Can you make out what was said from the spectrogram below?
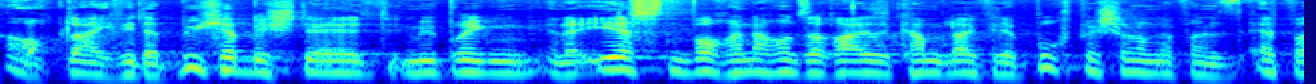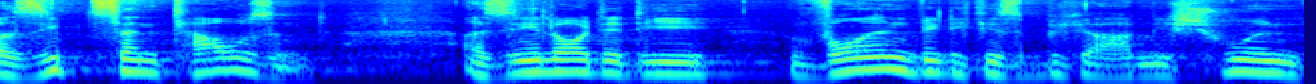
auch gleich wieder Bücher bestellt. Im Übrigen, in der ersten Woche nach unserer Reise kamen gleich wieder Buchbestellungen von etwa 17.000. Also die Leute, die wollen wirklich diese Bücher haben. Die Schulen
